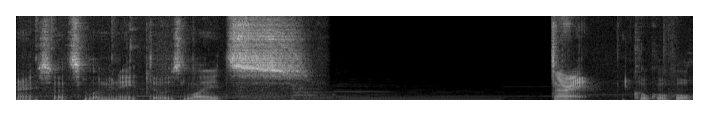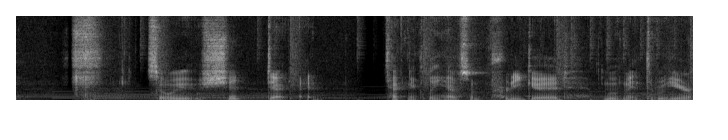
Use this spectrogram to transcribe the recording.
all right, so let's eliminate those lights. All right, cool, cool, cool. So we should technically have some pretty good movement through here.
